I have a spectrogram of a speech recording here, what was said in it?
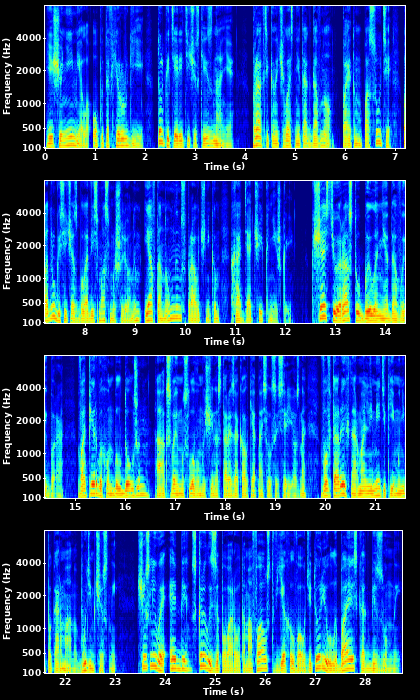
еще не имела опыта в хирургии, только теоретические знания. Практика началась не так давно, поэтому, по сути, подруга сейчас была весьма смышленым и автономным справочником, ходячей книжкой. К счастью, Эрасту было не до выбора – во-первых, он был должен, а к своему слову мужчина старой закалки относился серьезно. Во-вторых, нормальный медик ему не по карману, будем честны. Счастливая Эбби скрылась за поворотом, а Фауст въехал в аудиторию, улыбаясь, как безумный.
